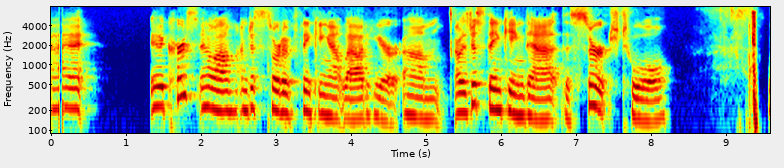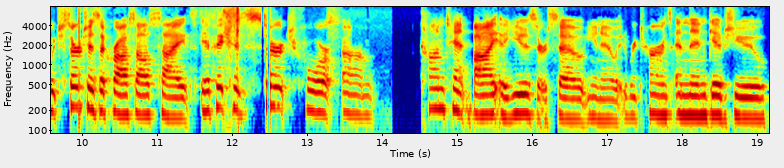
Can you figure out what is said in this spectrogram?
I, it occurs, well, I'm just sort of thinking out loud here. Um, I was just thinking that the search tool, which searches across all sites, if it could search for um, content by a user, so, you know, it returns and then gives you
